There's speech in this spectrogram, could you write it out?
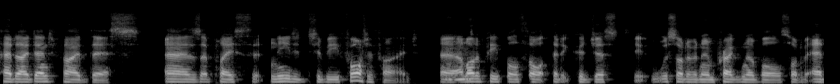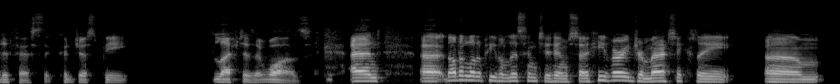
had identified this as a place that needed to be fortified. Uh, Mhm. A lot of people thought that it could just it was sort of an impregnable sort of edifice that could just be left as it was, and uh, not a lot of people listened to him. So he very dramatically um,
